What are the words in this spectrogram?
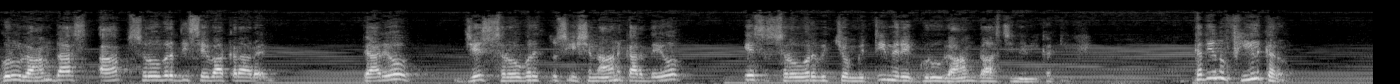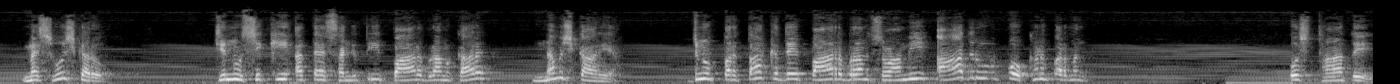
ਗੁਰੂ ਰਾਮਦਾਸ ਆਪ ਸਰੋਵਰ ਦੀ ਸੇਵਾ ਕਰਾ ਰਹੇ ਨੇ। ਪਿਆਰਿਓ ਜਿਸ ਸਰੋਵਰ ਤੁਸੀਂ ਇਸ਼ਨਾਨ ਕਰਦੇ ਹੋ, ਇਸ ਸਰੋਵਰ ਵਿੱਚੋਂ ਮਿੱਟੀ ਮੇਰੇ ਗੁਰੂ ਰਾਮਦਾਸ ਜੀ ਨੇ ਵੀ ਕੱਢੀ ਹੈ। ਕਦੀ ਉਹਨੂੰ ਫੀਲ ਕਰੋ, ਮਹਿਸੂਸ ਕਰੋ ਜਿਹਨੂੰ ਸਿੱਖੀ ਅਤੇ ਸੰਗਤੀ ਪਾਰ ਬ੍ਰਹਮ ਕਰ ਨਮਸਕਾਰਿਆ ਜਿਹਨੂੰ ਪ੍ਰਤੱਖ ਦੇ ਪਾਰ ਬ੍ਰਹਮ ਸੁਆਮੀ ਆਦ ਰੂਪ ਭੋਖਣ ਪਰਨੰ। ਉਸ ਥਾਂ ਤੇ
